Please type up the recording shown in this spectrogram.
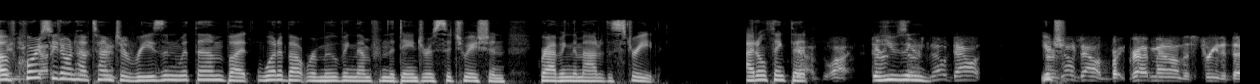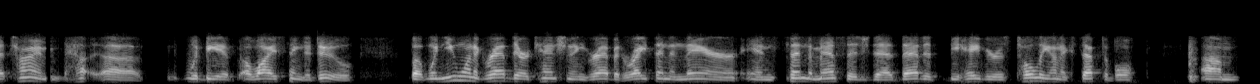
Of course, you don't have time to reason with them, but what about removing them from the dangerous situation, grabbing them out of the street? I don't think that yeah, well, there's, using there's no doubt. You're There's no doubt, but grab him out of the street at that time uh, would be a, a wise thing to do. But when you want to grab their attention and grab it right then and there and send a message that that behavior is totally unacceptable, um,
